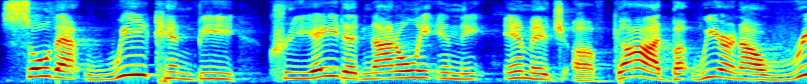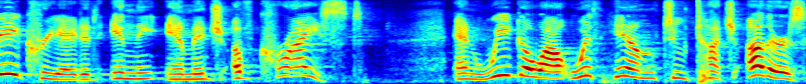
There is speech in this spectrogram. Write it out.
so that we can be created not only in the image of God, but we are now recreated in the image of Christ. And we go out with Him to touch others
